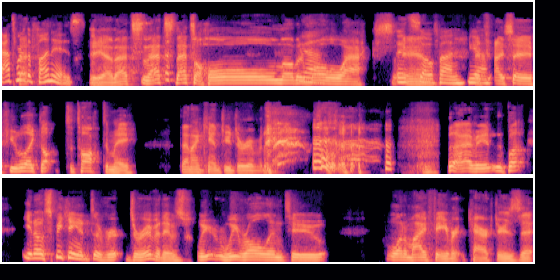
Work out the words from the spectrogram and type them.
that's where That- the fun is. yeah that's that's that's a whole nother Yeah. ball of wax. It's And so fun. Yeah. If I say if you like to, to talk to me, then I can't do derivative. I mean, but you know, speaking of der- derivatives, we we roll into one of my favorite characters uh,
